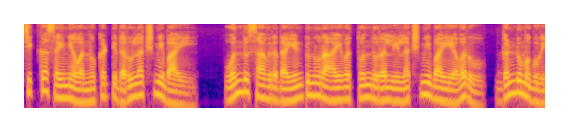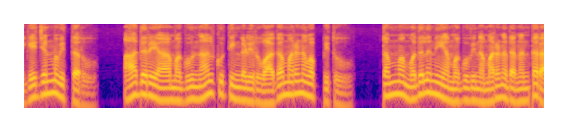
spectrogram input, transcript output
ಚಿಕ್ಕ ಸೈನ್ಯವನ್ನು ಕಟ್ಟಿದರು ಲಕ್ಷ್ಮೀಬಾಯಿ. ಒಂದು ಸಾವಿರದ ಎಂಟುನೂರ ಐವತ್ತೊಂದರಲ್ಲಿ ಲಕ್ಷ್ಮೀಬಾಯಿಯವರು ಗಂಡು ಮಗುವಿಗೆ ಜನ್ಮವಿತ್ತರು. ಆದರೆ ಆ ಮಗು ನಾಲ್ಕು ತಿಂಗಳಿರುವಾಗ ಮರಣವಪ್ಪಿತು. ತಮ್ಮ ಮೊದಲನೆಯ ಮಗುವಿನ ಮರಣದ ನಂತರ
